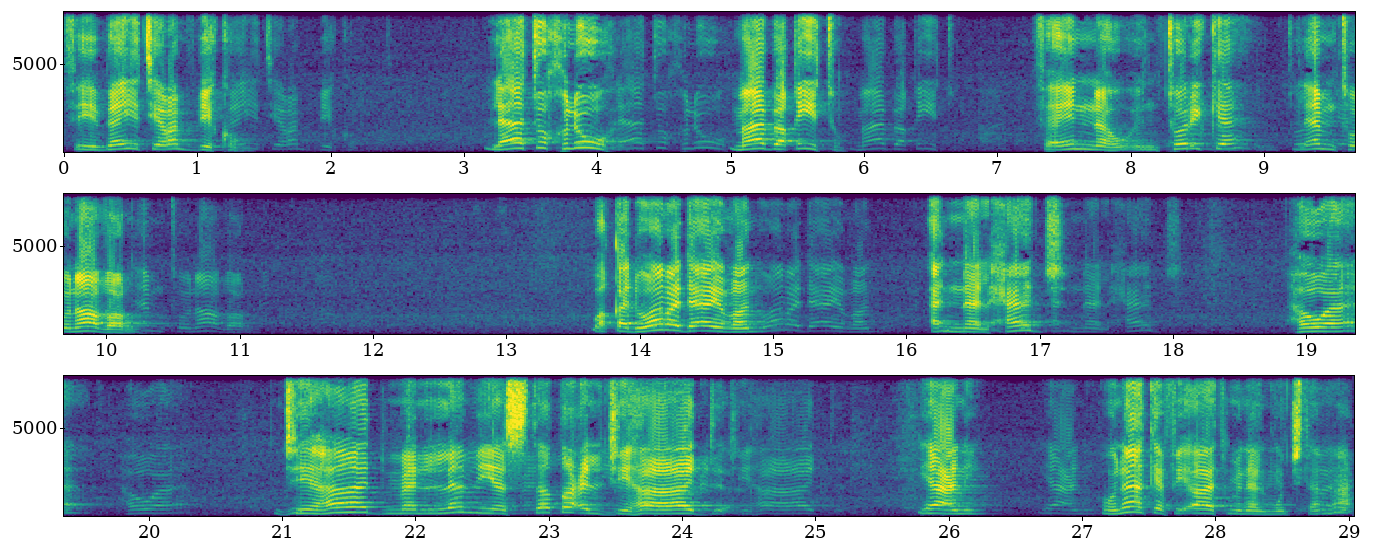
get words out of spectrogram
في بيت ربكم. لا تخلوه. ما بقيتم فإنه إن ترك لم تناظروا. وقد ورد أيضا أن الحج هو جهاد من لم يستطع الجهاد. يعني هناك فئات من المجتمع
